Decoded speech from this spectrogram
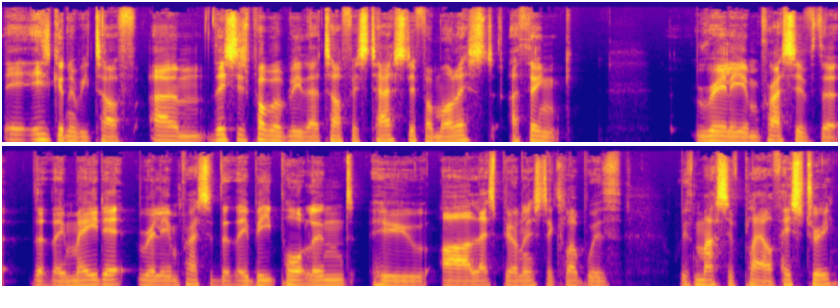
it is going to be tough. Um, this is probably their toughest test, if I'm honest. I think really impressive that that they made it. Really impressive that they beat Portland, who are, let's be honest, a club with with massive playoff history,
